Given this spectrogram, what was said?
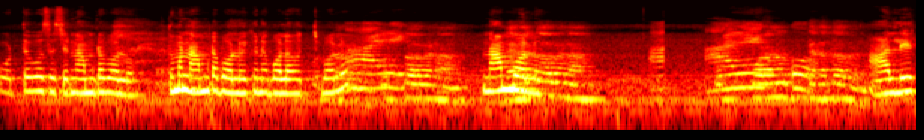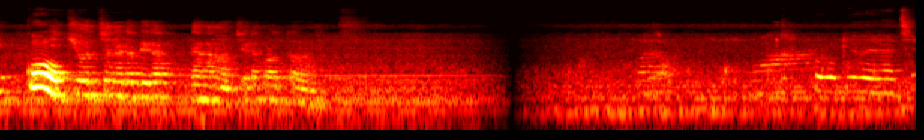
পড়তে বসেছে, নামটা বলো। তোমার নামটা বলো, এখানে বলা হচ্ছে, বলো। নাম বলো। আলেকো রুটি হয়ে গেছে।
